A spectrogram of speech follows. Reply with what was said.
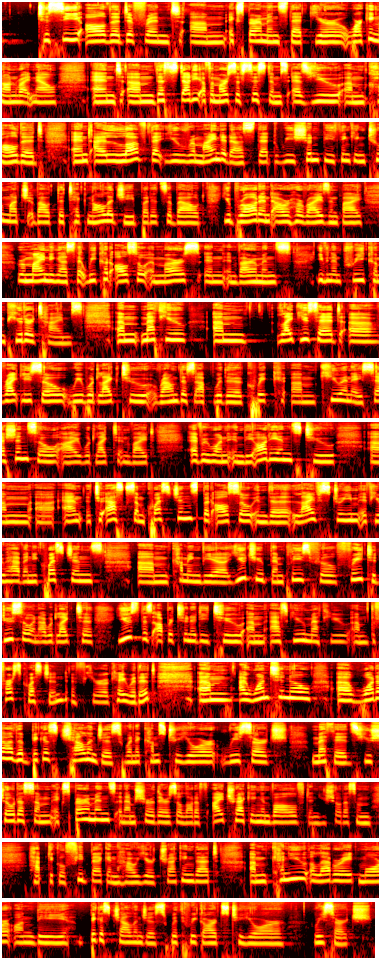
to see all the different um, experiments that you're working on right now and um, the study of immersive systems, as you um, called it. And I love that you reminded us that we shouldn't be thinking too much about the technology, but it's about you broadened our horizon by reminding us that we could also immerse in environments even in pre-computer times. Um, Matthew, um, like you said, uh, rightly so, we would like to round this up with a quick um, Q&A session. So I would like to invite everyone in the audience to um, uh, to ask some questions, but also in the live stream, if you have any questions, um, coming via YouTube, then please feel free to do so. And I would like to use this opportunity to um, ask you, Matthew, um, the first question, if you're okay with it. Um, I want to know uh, what are the biggest challenges when it comes to your research methods? You showed us some experiments, and I'm sure there's a lot of eye tracking involved, and you showed us some haptical feedback and how you're tracking that. Um, can you elaborate more on the biggest challenges with regards to your research?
